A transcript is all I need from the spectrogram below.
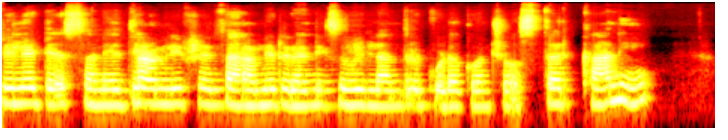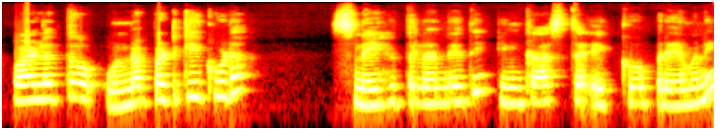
రిలేటివ్స్ అనేది ఫ్యామిలీ ఫ్రెండ్స్ ఫ్యామిలీ ఫ్రెండ్స్ వీళ్ళందరూ కూడా కొంచెం వస్తారు కానీ వాళ్ళతో ఉన్నప్పటికీ కూడా స్నేహితులు అనేది ఇంకాస్త ఎక్కువ ప్రేమని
